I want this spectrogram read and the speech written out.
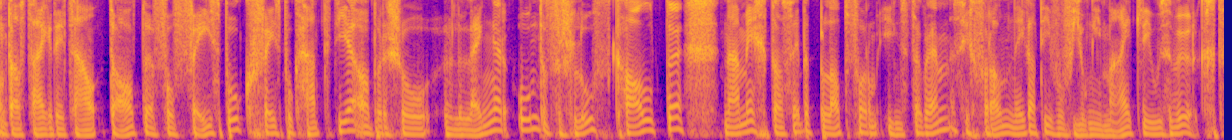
Und das zeigen jetzt auch Daten von Facebook. Facebook hat die aber schon länger unter Verschluss gehalten, nämlich, dass eben die Plattform Instagram sich vor allem negativ auf junge Mädchen auswirkt.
